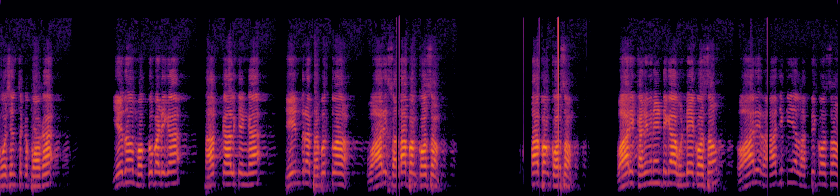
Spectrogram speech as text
పోషించకపోగా ఏదో మొక్కుబడిగా తాత్కాలికంగా కేంద్ర ప్రభుత్వ వారి స్వలాభం కోసం స్వలాభం కోసం వారి కన్వీనియంట్గా ఉండే కోసం వారి రాజకీయ లబ్ధి కోసం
